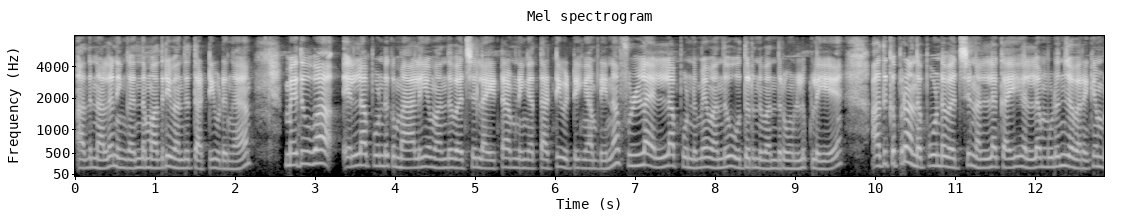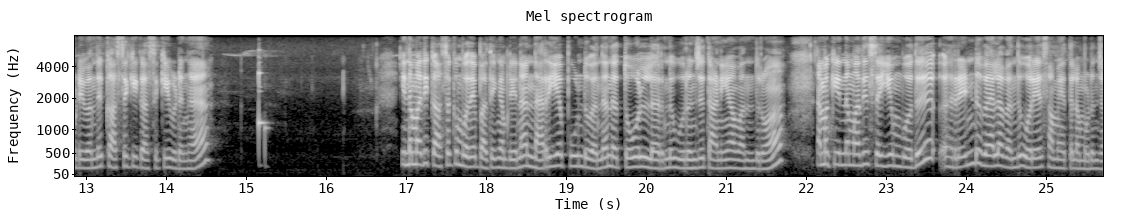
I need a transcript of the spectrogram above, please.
அதனால நீங்கள் இந்த மாதிரி வந்து தட்டி விடுங்க. மெதுவாக எல்லா பூண்டுக்கு மேலேயும் வந்து வச்சு லைட்டாக நீங்கள் தட்டி விட்டீங்க அப்படின்னா ஃபுல்லாக எல்லா பூண்டுமே வந்து உதிர்ந்து வந்துடும் உள்ளுக்குள்ளேயே. அதுக்கப்புறம் அந்த பூண்டை வச்சு நல்ல கைகளில் முடிஞ்ச வரைக்கும் இப்படி வந்து கசக்கி கசக்கி விடுங்க. இந்த மாதிரி கசக்கும் போதே பார்த்திங்க அப்படின்னா நிறைய பூண்டு வந்து அந்த தோல்லேருந்து உறிஞ்சு தனியாக வந்துடும் நமக்கு இந்த மாதிரி செய்யும்போது ரெண்டு வேலை வந்து ஒரே சமயத்தில் முடிஞ்ச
